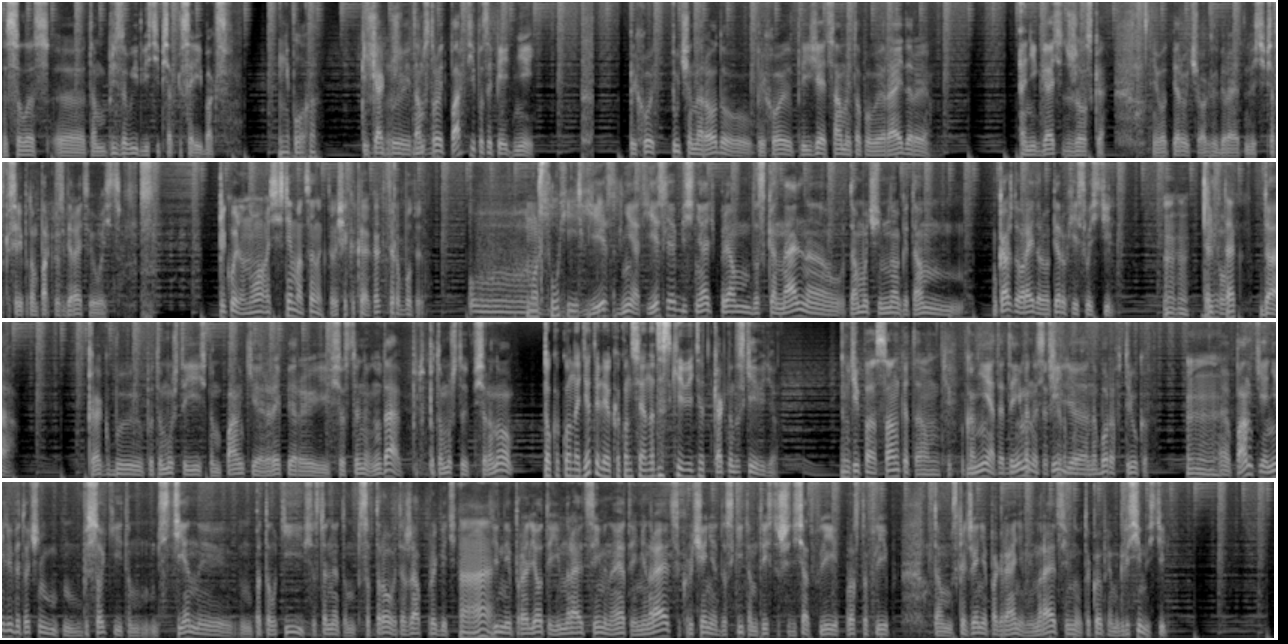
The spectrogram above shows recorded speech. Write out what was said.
СЛС, э, там призовые 250 косарей баксов. неплохо. И как бы там строят парк типа за 5 дней. Приходит туча народу, приходят, приезжают самые топовые райдеры, они гасят жестко. И вот первый чувак забирает на 250 косарей, потом парк разбирается и увозится. Прикольно. Ну, а система оценок-то вообще какая? Как это работает? Может, слухи есть Есть, нет, если объяснять прям досконально, там очень много. Там у каждого райдера, во-первых, есть свой стиль. Даже Типа, так? Да. Как бы, потому что есть там панки, рэперы и все остальное. Ну да, потому что все равно То, как он одет или как он себя на доске ведет? как на доске ведет. Ну, типа осанка там, типа как? Нет, это как именно это всё стиль э, наборов трюков. Э, Панки, они любят очень высокие там стены, потолки и все остальное, там со второго этажа прыгать. А, длинные пролеты, им нравится именно это. Им не нравится кручение доски, там 360 флип, просто флип, там скольжение по граням. Им нравится именно вот такой прям агрессивный стиль.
